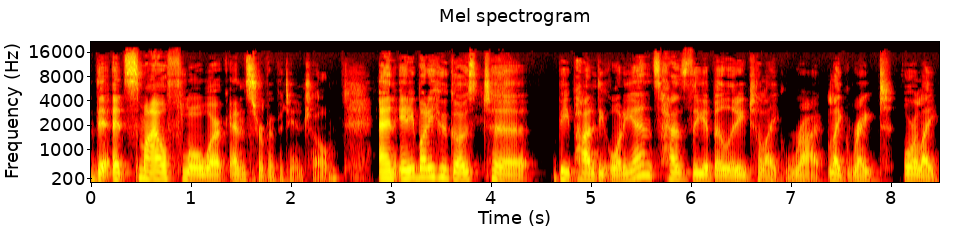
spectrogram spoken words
the, it's smile, floor work, and stripper potential. And anybody who goes to be part of the audience has the ability to like write, like rate or like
